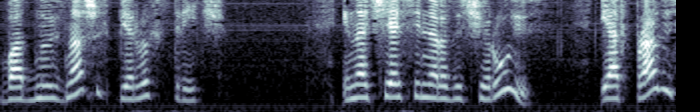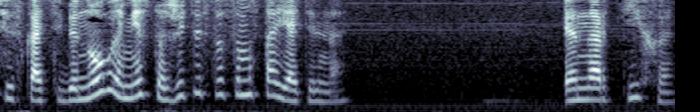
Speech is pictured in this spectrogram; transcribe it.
в одну из наших первых встреч. Иначе я сильно разочаруюсь и отправлюсь искать себе новое место жительства самостоятельно. Эннар тихо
